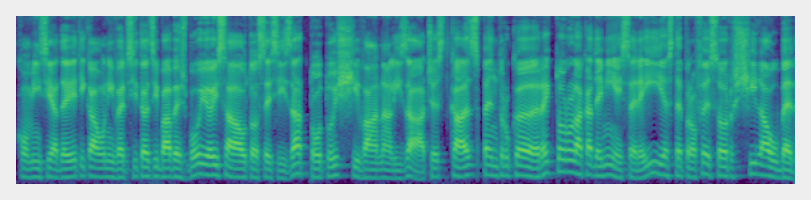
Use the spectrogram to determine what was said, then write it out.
Comisia de etică a Universității Babeș-Bolyai s-a autosesizat totuși și va analiza acest caz pentru că rectorul Academiei SRI este profesor și la UBB.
